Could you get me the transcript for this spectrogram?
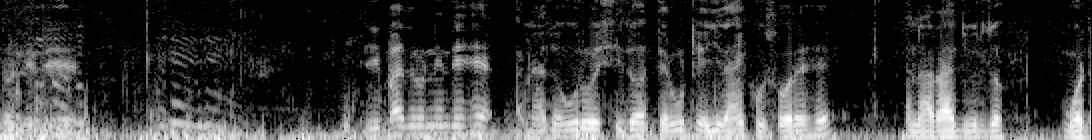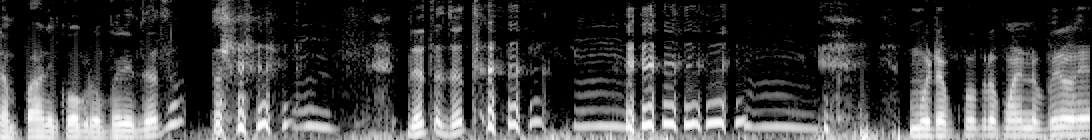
તો લીધે. એ બાજરો નીંદે છે અને આ જો ઉર્વશી જો અત્યારે ઉઠે હજી આંખું સોરે છે. અને આ રાજવીર જો મોઢામાં પાણી કોગરો ભરી જતો. જતો જતો. મોઢામાં કોગરો પાણીનો ભર્યો છે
